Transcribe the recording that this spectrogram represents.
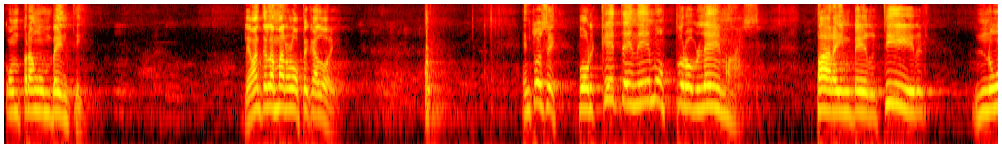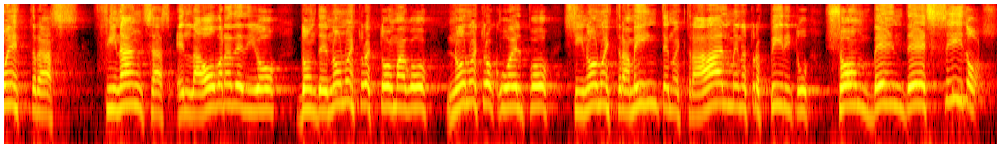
compran un 20? Levanten las manos los pecadores. Entonces, ¿por qué tenemos problemas para invertir nuestras finanzas en la obra de Dios, donde no nuestro estómago, no nuestro cuerpo, sino nuestra mente, nuestra alma y nuestro espíritu son bendecidos?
